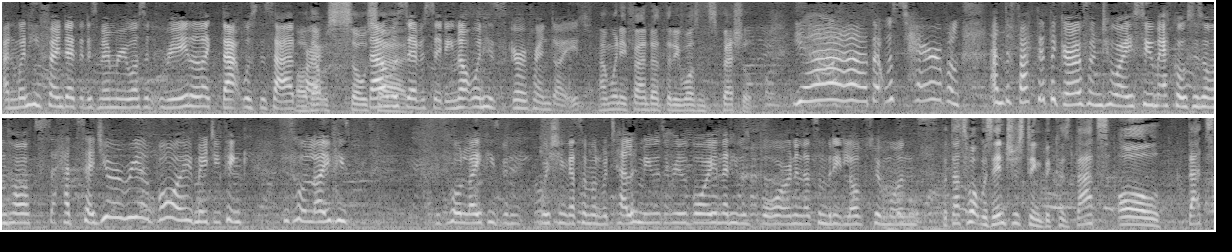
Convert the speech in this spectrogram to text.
and when he found out that his memory wasn't real, like that was the sad oh, part. Oh, part. that was so sad. That was devastating. Not when his girlfriend died. And when he found out that he wasn't special, Yeah, that was terrible. And the fact that the girlfriend, who I assume echoes his own thoughts, had said, "You're a real boy," made you think his whole life he's his whole life he's been wishing that someone would tell him he was a real boy and that he was born and that somebody loved him once. But that's what was interesting because that's all. That's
